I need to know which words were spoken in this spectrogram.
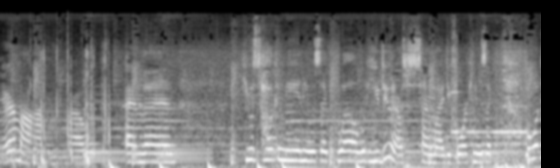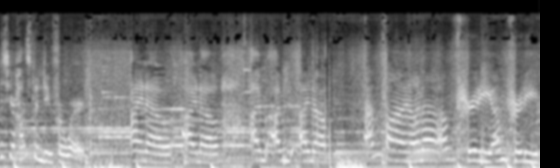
They're mine, bro. And then he was talking to me and he was like, well, what do you do? And I was just telling him what I do for work. And he was like, well, what does your husband do for work? I know, I know. I'm, I'm, I know. I'm fine. I'm, not, I'm pretty. I'm pretty.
